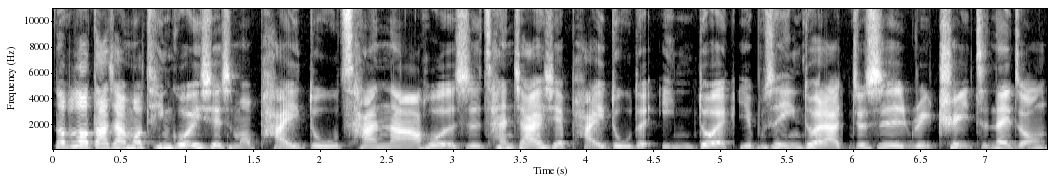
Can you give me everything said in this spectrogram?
那不知道大家有没有听过一些什么排毒餐啊，或者是参加一些排毒的营队，也不是营队啦，就是 retreat 那种。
